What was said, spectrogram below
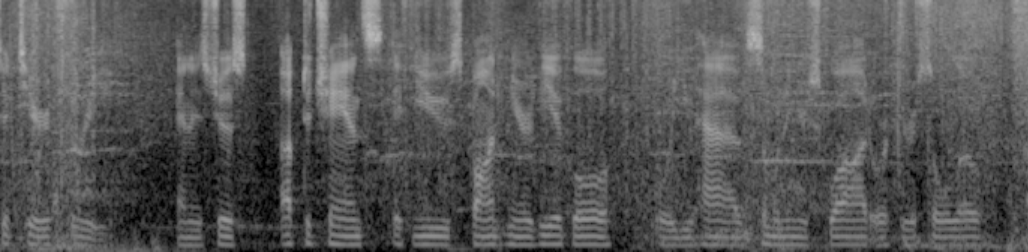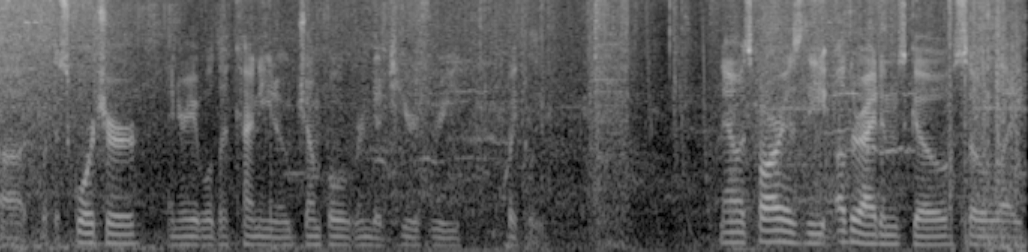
to tier three, and it's just up to chance if you spawn near a vehicle or you have someone in your squad or if you're solo uh, with a Scorcher and you're able to kind of, you know, jump over into tier 3 quickly. Now as far as the other items go, so like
